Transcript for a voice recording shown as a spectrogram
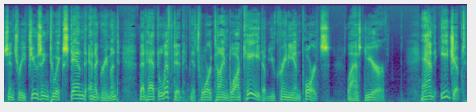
since refusing to extend an agreement that had lifted its wartime blockade of Ukrainian ports last year. And Egypt,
